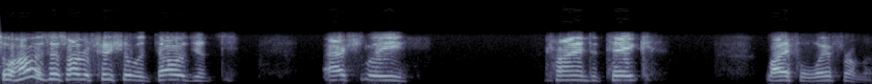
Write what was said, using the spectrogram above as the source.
so, how is this artificial intelligence actually trying to take life away from us?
